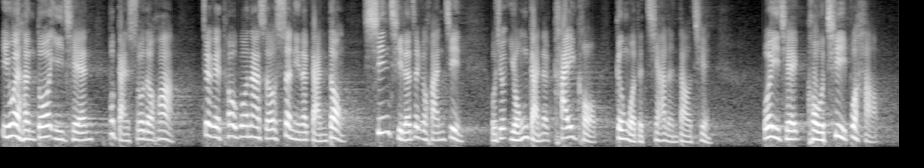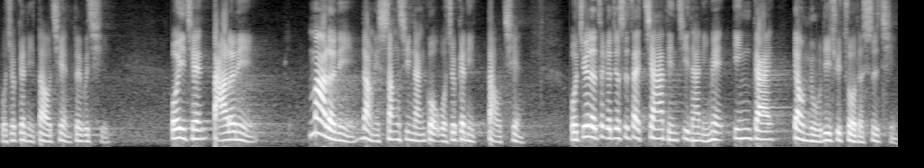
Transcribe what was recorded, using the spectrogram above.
因为很多以前不敢说的话，就可以透过那时候圣灵的感动，兴起了这个环境，我就勇敢的开口跟我的家人道歉。我以前口气不好，我就跟你道歉，对不起。我以前打了你，骂了你，让你伤心难过，我就跟你道歉。我觉得这个就是在家庭祭坛里面应该要努力去做的事情，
